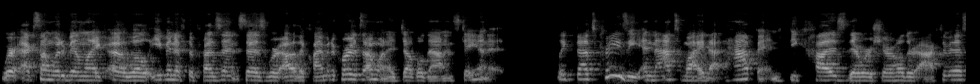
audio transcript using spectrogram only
where Exxon would have been like, oh, well, even if the president says we're out of the climate accords, I want to double down and stay in it. Like, that's crazy. And that's why that happened, because there were shareholder activists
